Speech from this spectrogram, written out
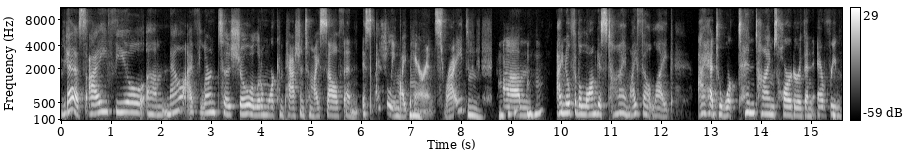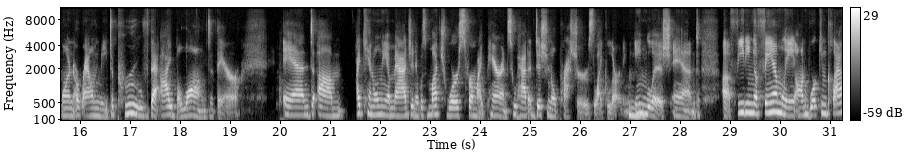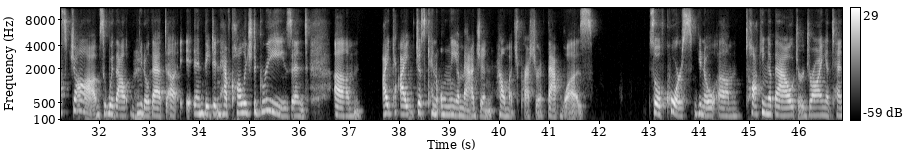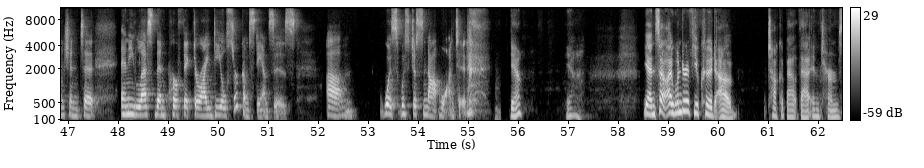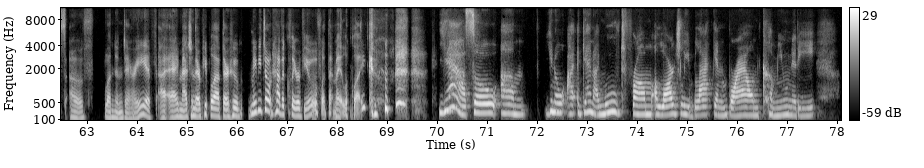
Yes, I feel um, now I've learned to show a little more compassion to myself and especially my mm. parents, right? Mm-hmm. Um, mm-hmm. I know for the longest time, I felt like I had to work 10 times harder than everyone around me to prove that I belonged there. And um, I can only imagine it was much worse for my parents who had additional pressures like learning mm-hmm. English and uh, feeding a family on working class jobs without, right. you know, that, uh, and they didn't have college degrees. And um, I, I just can only imagine how much pressure that was. So, of course, you know, um, talking about or drawing attention to any less than perfect or ideal circumstances um, was was just not wanted. yeah, yeah, yeah. And so I wonder if you could uh, talk about that in terms of Londonderry. If I, I imagine there are people out there who maybe don't have a clear view of what that might look like. yeah. So. Um, you know, I, again, I moved from a largely black and brown community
